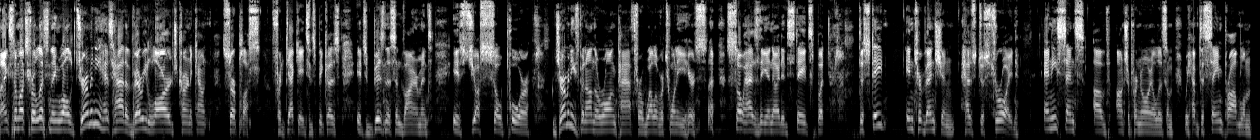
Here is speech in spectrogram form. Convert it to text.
Thanks so much for listening. Well, Germany has had a very large current account surplus for decades. It's because its business environment is just so poor. Germany's been on the wrong path for well over 20 years. so has the United States. But the state intervention has destroyed any sense of entrepreneurialism. We have the same problem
